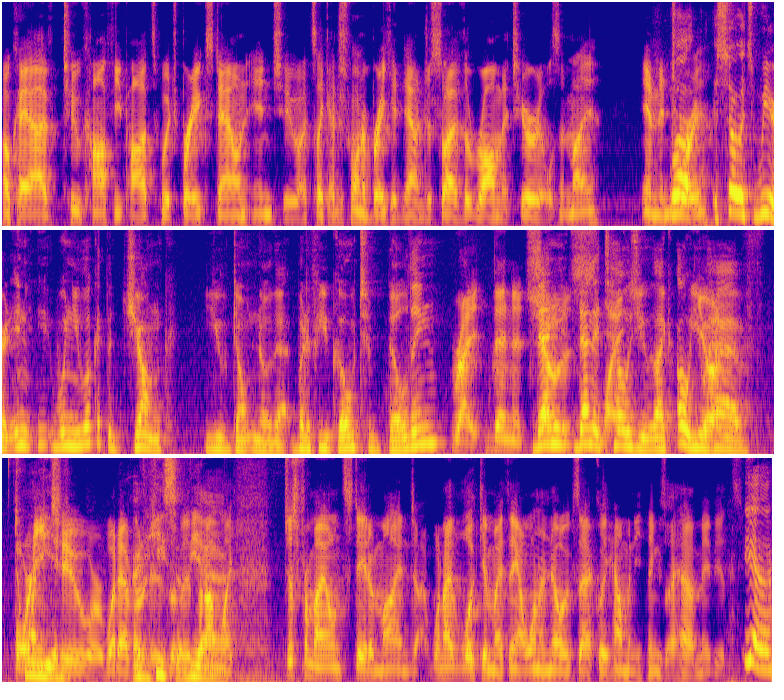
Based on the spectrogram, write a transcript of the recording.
okay, I have two coffee pots which breaks down into it's like I just want to break it down just so I have the raw materials in my inventory. well, so it's weird. In when you look at the junk, you don't know that, but if you go to building, right, then it shows then it like, tells you like, oh, you, you have have 20 42 or whatever it is adhesive, of it, but I'm like just from my own state of mind when I look at my thing I want to know exactly how many things I have. Maybe it's Yeah,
